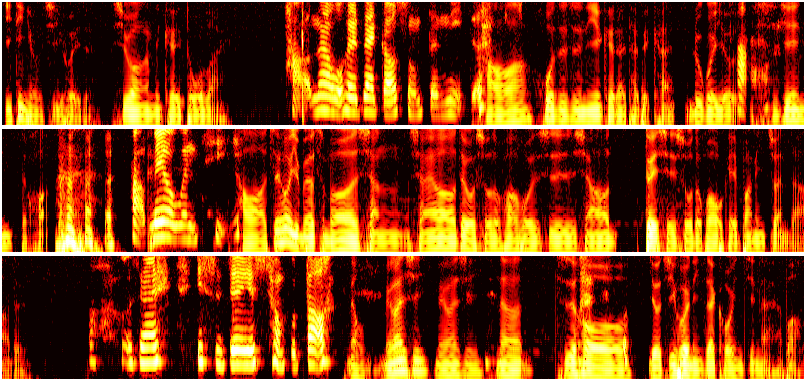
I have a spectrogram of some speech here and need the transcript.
一定有机会的。希望你可以多来。好，那我会在高雄等你的。好啊，或者是你也可以来台北看，如果有时间的话。好，没有问题。好啊，最后有没有什么想想要对我说的话，或者是想要对谁说的话，我可以帮你转达的。哦，我现在一时间也想不到。那没关系，没关系。那之后 有机会你再扣音进来，好不好？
